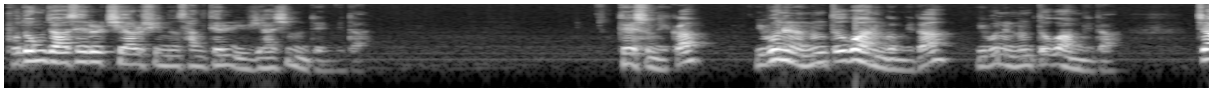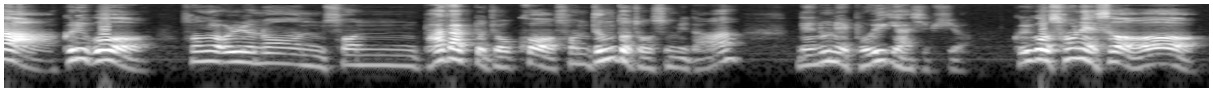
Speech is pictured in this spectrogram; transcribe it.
부동 자세를 취할 수 있는 상태를 유지하시면 됩니다. 됐습니까? 이번에는 눈 뜨고 하는 겁니다. 이번에는 눈 뜨고 합니다. 자, 그리고 손을 올려놓은 손바닥도 좋고 손등도 좋습니다. 내 눈에 보이게 하십시오. 그리고 손에서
